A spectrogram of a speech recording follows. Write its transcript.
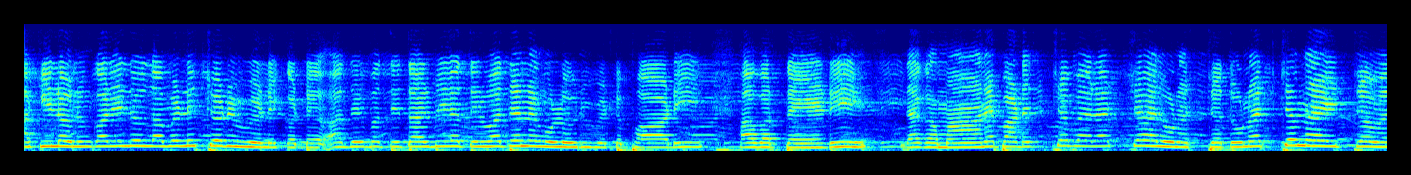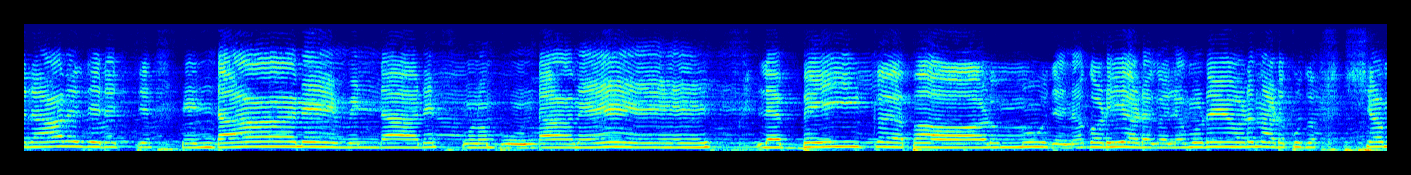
അഖിലൊരും കളിലുള്ള വിളിച്ചൊരു വിളിക്കട്ട്. അതേപത്തി താൽപര്യത്തിൽ വചനങ്ങൾ ഒരു വിട്ട് പാടി. അവർ തേടി. ജഗമാനെ പഠിച്ചവരച്ച തുണച്ച തുണച്ച നയിച്ചവരാണ് തിരച്ച് മിണ്ടാനെ മിണ്ടാനെ ഗുണം പൂണ്ടാനേ. ലബ്ബൈക പാടുന്നു ജനകൊടിയടകലമുടയോടെ നടക്കുന്നു. ശം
